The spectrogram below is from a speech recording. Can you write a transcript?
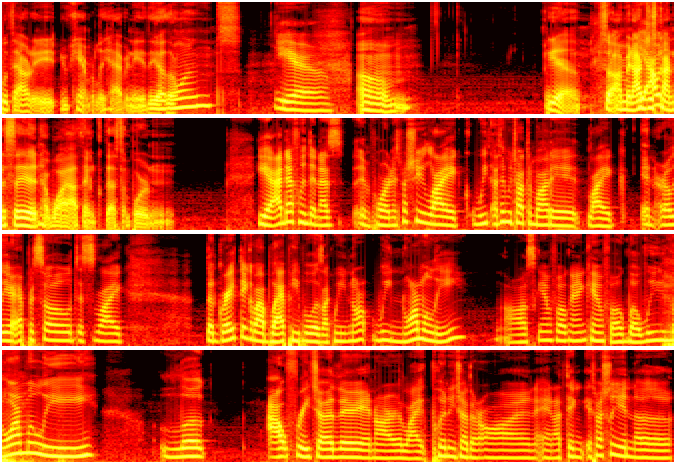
without it you can't really have any of the other ones Yeah. um yeah so i mean i Yeah, just kind of said why i think that's important Yeah, I definitely think that's important, especially like we. I think we talked about it like in earlier episodes. It's like the great thing about Black people is like we nor- we normally, all skin folk and kin folk, but we normally look out for each other and are like putting each other on. And I think especially in a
